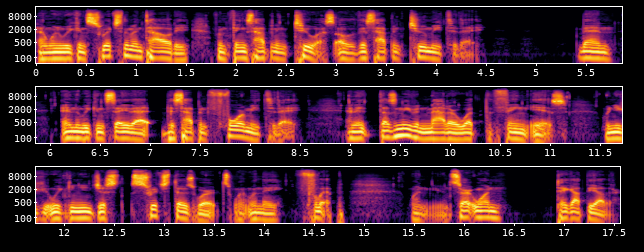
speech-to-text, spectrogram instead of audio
And when we can switch the mentality from things happening to us, oh, this happened to me today, then and then we can say that this happened for me today. And it doesn't even matter what the thing is. When you we can you just switch those words when, when they flip. When you insert one take out the other.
